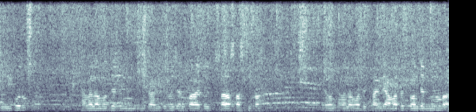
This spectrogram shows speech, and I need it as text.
সেই করুক। ঝামেলার মধ্যে একটু হয়ে যাক বা একটু সারা শাস্তি পাক। এরকম ঝামেলার মধ্যে থাকলে আমাদের পঞ্চায়েত মেম্বার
